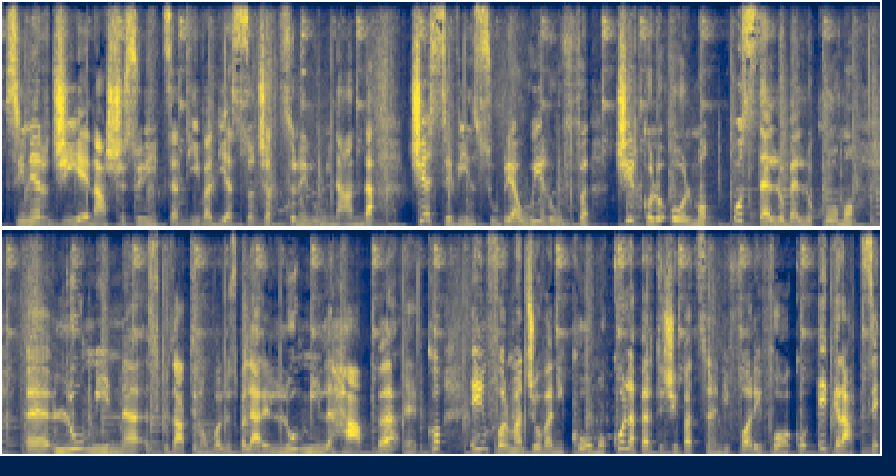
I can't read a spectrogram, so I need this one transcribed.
Sinergie nasce su iniziativa di Associazione Luminanda, CSV in Subria, We Circolo Olmo, Ostello Bello Como, eh, Lumin, scusate non voglio sbagliare, Lumil Hub, ecco, e Informa Giovani Como, con la partecipazione di Fuori Fuoco e grazie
